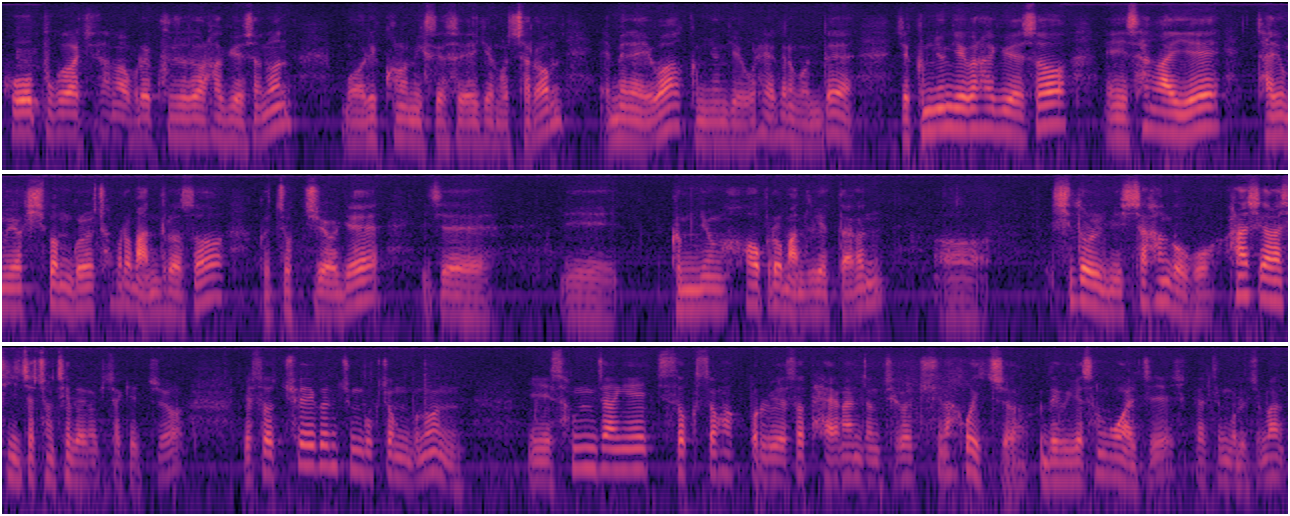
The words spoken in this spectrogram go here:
고부가가치 산업으로의 구조조정을 하기 위해서는 뭐 리코노믹스에서 얘기한 것처럼 M&A와 금융개혁을 해야 되는 건데 이제 금융개혁을 하기 위해서 이 상하이의 자유무역 시범구를 처음으로 만들어서 그쪽 지역에 이제 이 금융 허브로 만들겠다는 어, 시도를 이미 시작한 거고 하나씩 하나씩 이제 정책을 내놓기 시작했죠. 그래서 최근 중국 정부는 이 성장의 지속성 확보를 위해서 다양한 정책을 추진하고 있죠. 근데 그게 성공할지 실패할지 모르지만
